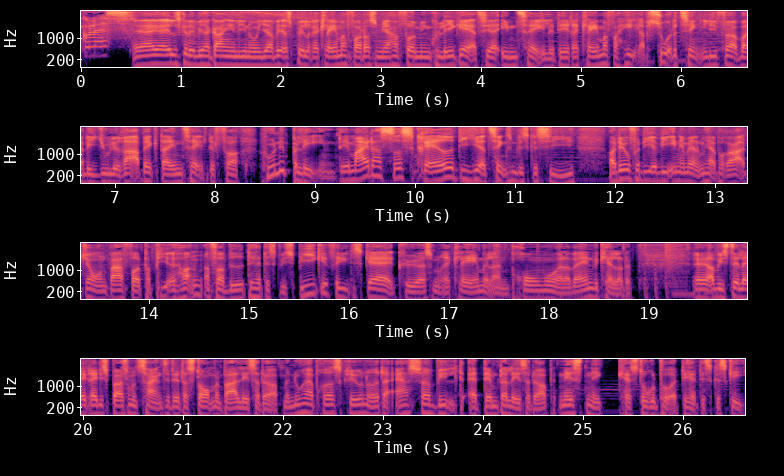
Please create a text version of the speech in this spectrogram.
Nicolas. Ja, jeg elsker det, vi har gang i lige nu. Jeg er ved at spille reklamer for dig, som jeg har fået mine kollegaer til at indtale. Det er reklamer for helt absurde ting. Lige før var det Julie Rabeck, der indtalte for hundeblæen. Det er mig, der har så skrevet de her ting, som de skal sige. Og det er jo fordi, at vi indimellem her på radioen bare får et papir i hånden og får at vide, at det her det skal vi spike, fordi det skal køre som en reklame eller en promo, eller hvad end vi kalder det. Øh, og vi stiller ikke rigtig spørgsmålstegn til det, der står, men bare læser det op. Men nu har jeg prøvet at skrive noget, der er så vildt, at dem, der læser det op, næsten ikke kan stole på, at det her det skal ske.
